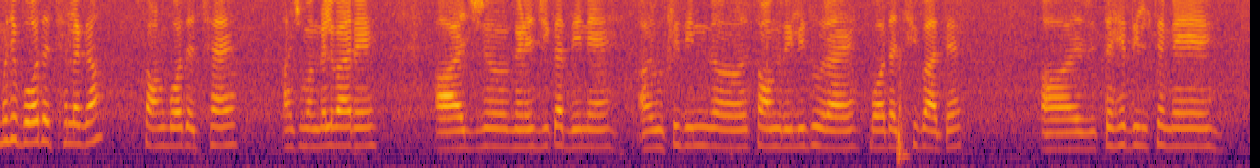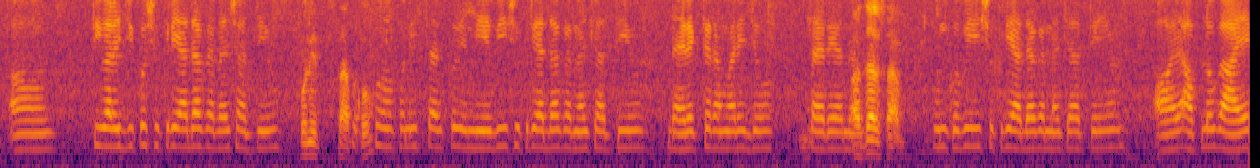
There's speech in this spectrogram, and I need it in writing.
मुझे बहुत अच्छा लगा सॉन्ग बहुत अच्छा है आज मंगलवार है आज गणेश जी का दिन है और उसी दिन सॉन्ग रिलीज़ हो रहा है। बहुत अच्छी बात है। और तहे दिल से मैं तिवारी जी को शुक्रिया अदा करना चाहती हूँ। पुनीत साहब को? पुनीत सर के लिए भी शुक्रिया अदा करना चाहती हूँ। डायरेक्टर हमारे जो सर है अदा अजहर साहब? उनको भी शुक्रिया अदा करना चाहती हूँ। और आप लोग आए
